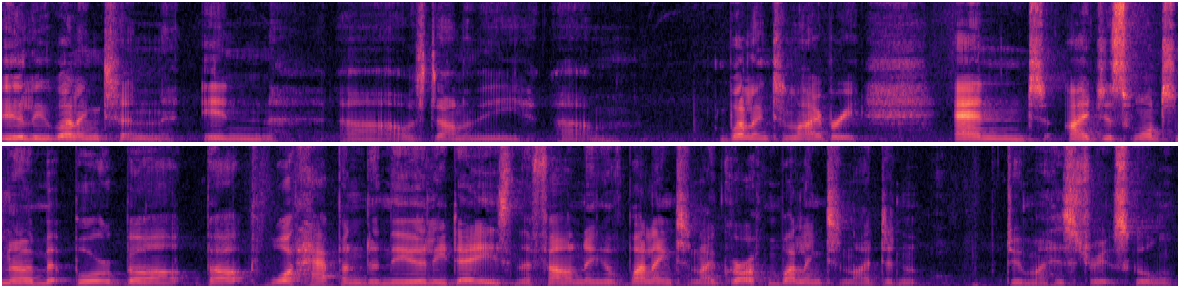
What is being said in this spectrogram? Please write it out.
early Wellington in uh, I was down in the um, Wellington Library, and I just want to know a bit more about, about what happened in the early days in the founding of Wellington. I grew up in Wellington, I didn't do my history at school,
